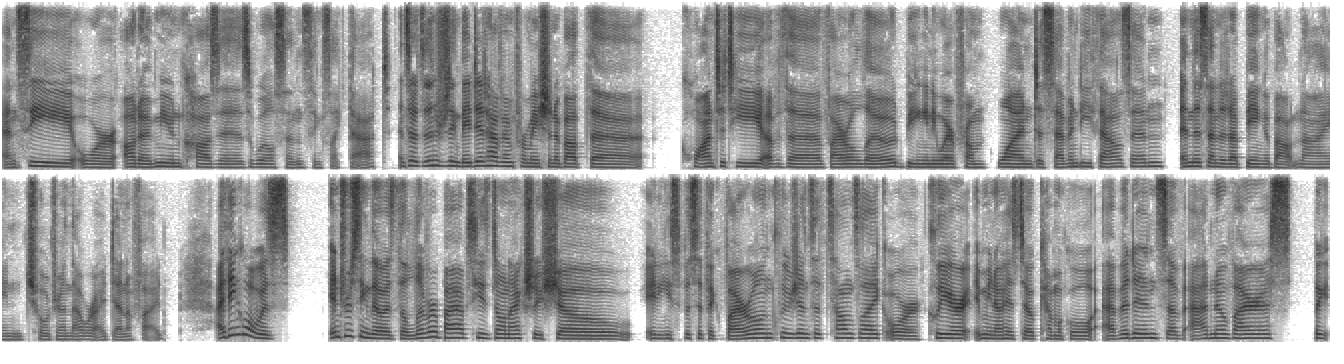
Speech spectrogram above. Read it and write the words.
and C or autoimmune causes, Wilson's, things like that. And so it's interesting. They did have information about the quantity of the viral load being anywhere from 1 to 70,000 and this ended up being about 9 children that were identified. I think what was interesting though is the liver biopsies don't actually show any specific viral inclusions it sounds like or clear immunohistochemical evidence of adenovirus but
